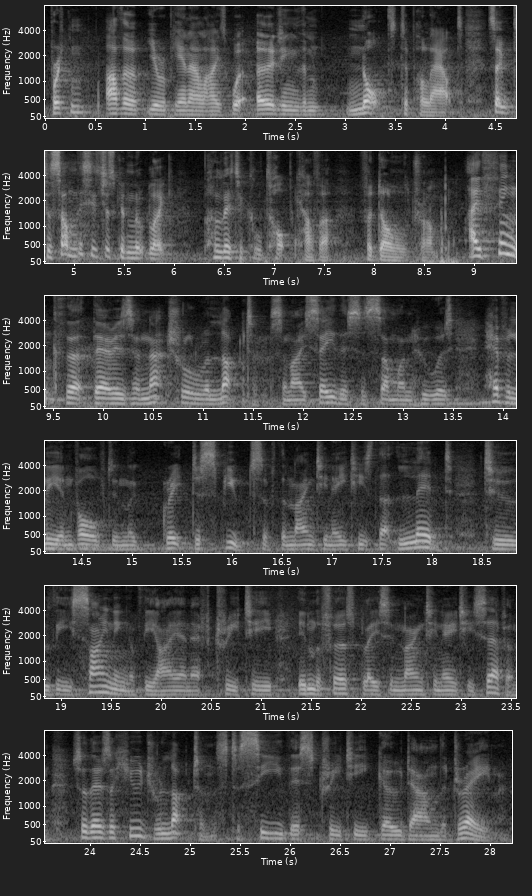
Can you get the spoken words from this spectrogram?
Britain, other European allies were urging them not to pull out. So, to some, this is just going to look like political top cover for Donald Trump? I think that there is a natural reluctance, and I say this as someone who was heavily involved in the great disputes of the 1980s that led to the signing of the INF Treaty in the first place in 1987. So there's a huge reluctance to see this treaty go down the drain.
